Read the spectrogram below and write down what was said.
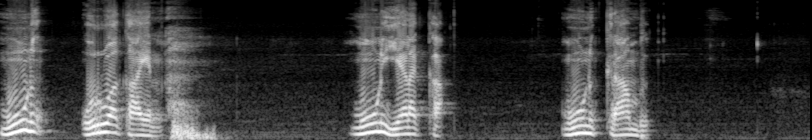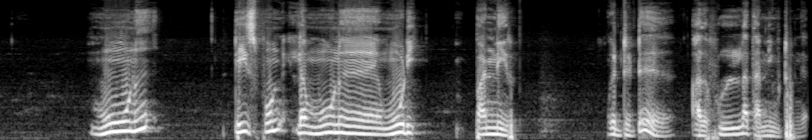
மூணு உருவா காயின் மூணு ஏலக்காய் மூணு கிராம்பு மூணு டீஸ்பூன் இல்லை மூணு மூடி பன்னீர் விட்டுட்டு அது ஃபுல்லாக தண்ணி விட்டுருங்க.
